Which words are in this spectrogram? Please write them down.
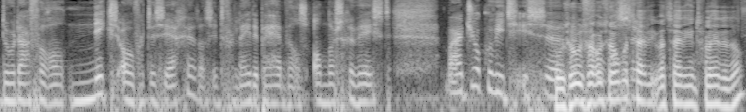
door daar vooral niks over te zeggen. Dat is in het verleden bij hem wel eens anders geweest. Maar Djokovic is... Hoezo, zo, zo? Wat zei, hij, wat zei hij in het verleden dan?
